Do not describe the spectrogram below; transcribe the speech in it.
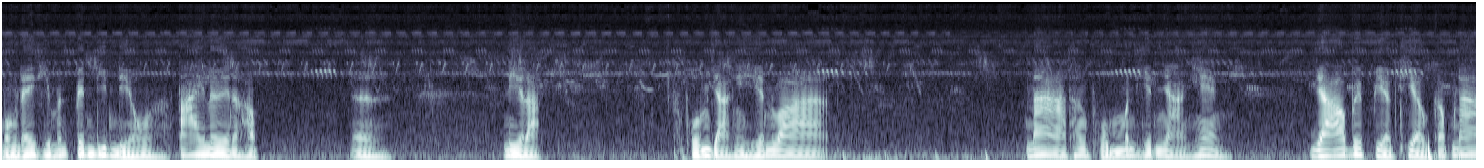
มองได้ที่มันเป็นดินเหนียวอะตายเลยนะครับ เออ นี่ล่ะผมอยากเห็นว่า หน้าทั้งผมมันเห็นอย่างแห้งอย่าเอาไปเปรียบเทียบกับหน้า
